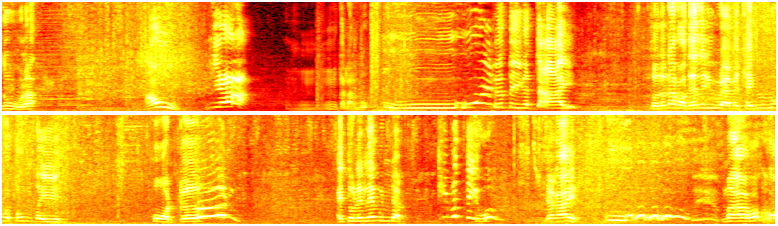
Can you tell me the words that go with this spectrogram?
สู้แล้ว เอาเยอะ กำลังบุกอู้ยแล้วตีกระจาย ส่วนทางด้านของเทสซีแวนเป็นใช้ลูกกระตุ้มตี โหดเกิน ไอตัวเล็กๆมันแบบคิดว่าติ๋วยังไงอู้มาแบบว่าขอ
